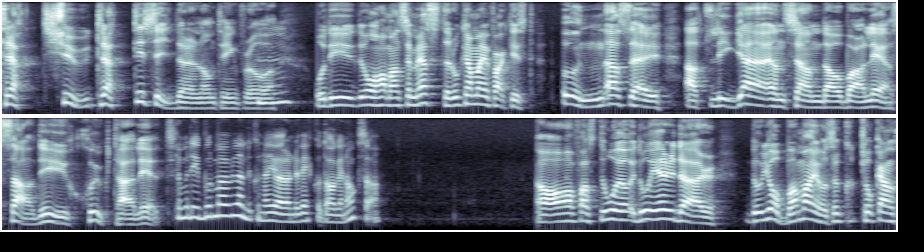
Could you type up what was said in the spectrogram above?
30, 20, 30 sidor eller någonting för att... Mm. Och det då har man semester, då kan man ju faktiskt unna sig att ligga en söndag och bara läsa. Det är ju sjukt härligt. Ja, men det borde man väl ändå kunna göra under veckodagarna också? Ja, fast då, då är det där... Då jobbar man ju och så klockan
